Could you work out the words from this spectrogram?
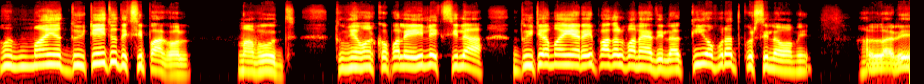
আমার মায়ের দুইটাই তো দেখছি পাগল। মাবুদ, তুমি আমার কপালে এই লেখছিলা, দুইটা মায়ের এই পাগল বানায় দিলা, কি অপরাধ করছিলাম আমি? আল্লাহ রে।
